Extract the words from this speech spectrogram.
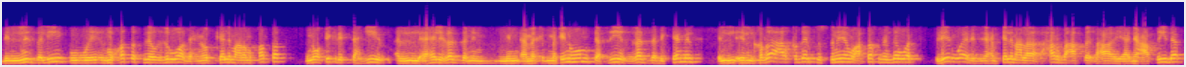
بالنسبة ليه والمخطط غير واضح. إن هو بيتكلم على مخطط إن هو فكرة تهجير الاهالي غزة من من اماكنهم تفريغ غزة بالكامل. القضاء على القضية الفلسطينية وأعتقد إن دوت غير وارد. يعني بنتكلم على حرب يعني عقيدة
